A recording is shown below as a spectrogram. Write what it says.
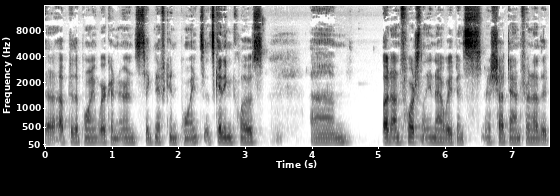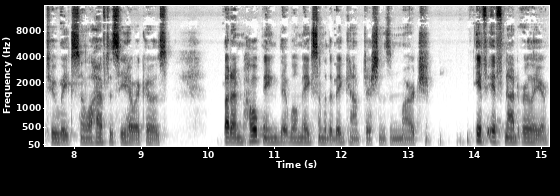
uh, up to the point where it can earn significant points. It's getting close. Um, but unfortunately, now we've been uh, shut down for another two weeks, so we'll have to see how it goes. But I'm hoping that we'll make some of the big competitions in March, if if not earlier.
